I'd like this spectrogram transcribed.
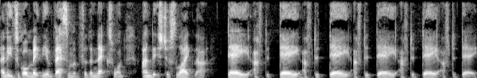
I need to go and make the investment for the next one. And it's just like that day after day after day after day after day after day.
